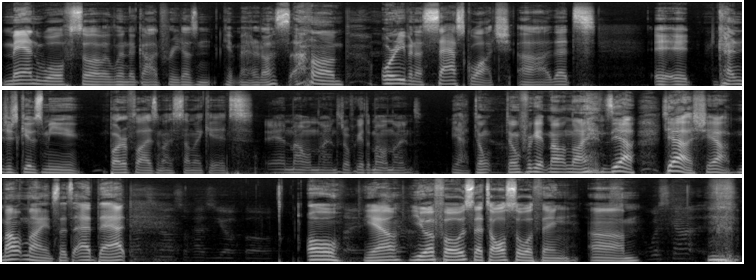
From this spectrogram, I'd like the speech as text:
man wolf, so Linda Godfrey doesn't get mad at us, um, or even a Sasquatch. Uh, that's it. it kind of just gives me butterflies in my stomach. It's And mountain lions. Don't forget the mountain lions. yeah. Don't don't forget mountain lions. Yeah, yeah, yeah. Mountain lions. Let's add that. Oh yeah, UFOs. That's also a thing. Um, Wisconsin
